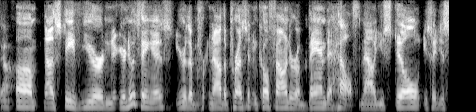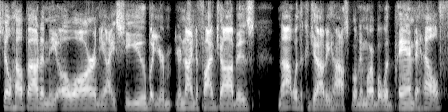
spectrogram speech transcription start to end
Yeah. Um, now, Steve, your your new thing is you're the now the president and co-founder of Banda Health. Now, you still you said you still help out in the OR and the ICU, but your your nine to five job is not with the Kijabe Hospital anymore, but with Banda Health.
